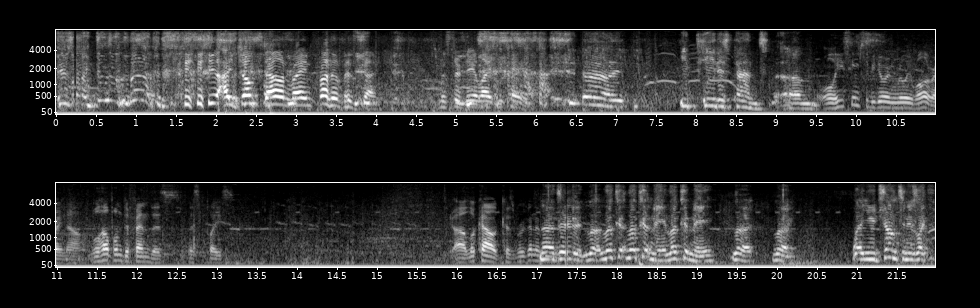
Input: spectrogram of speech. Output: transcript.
He's like, I jumped down right in front of this guy, Mr. Daylight UK. uh, he peed his pants. Um, Well, he seems to be doing really well right now. We'll help him defend this this place. Uh, look out, cause we're gonna. no, be... dude, look, look at look at me, look at me, look, look. Like you jumped and he was like,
